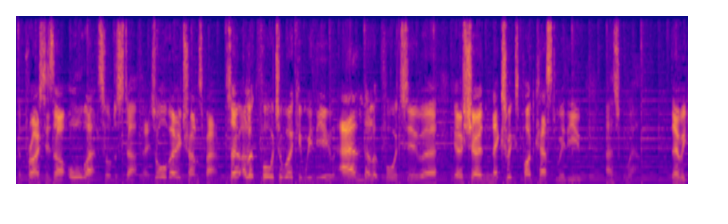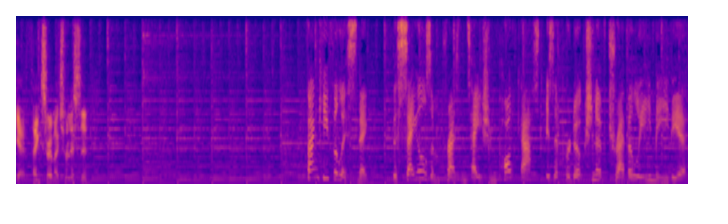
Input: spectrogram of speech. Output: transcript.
the prices are, all that sort of stuff. It's all very transparent. So I look forward to working with you and I look forward to uh, you know, sharing next week's podcast with you as well. There we go. Thanks very much for listening. Thank you for listening. The Sales and Presentation Podcast is a production of Trevor Lee Media.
